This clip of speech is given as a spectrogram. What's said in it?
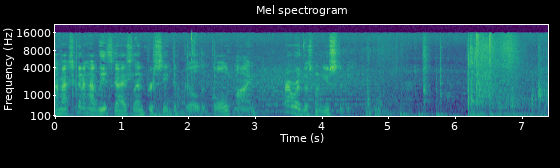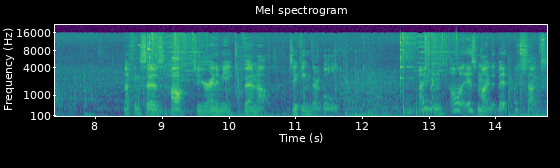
I'm actually gonna have these guys then proceed to build a gold mine right where this one used to be. Nothing says ha to your enemy than uh, taking their gold. Not even oh it is mined a bit, which sucks.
